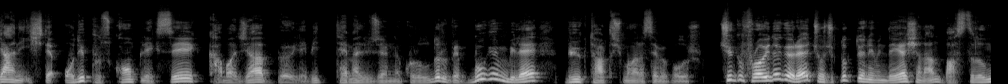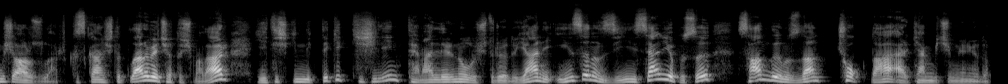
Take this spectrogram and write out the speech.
Yani işte Oedipus kompleksi kabaca böyle bir temel üzerine kuruludur ve bugün bile büyük tartışmalara sebep olur. Çünkü Freud'a göre çocukluk döneminde yaşanan bastırılmış arzular, kıskançlıklar ve çatışmalar yetişkinlikteki kişiliğin temellerini oluşturuyordu. Yani insanın zihinsel yapısı sandığımızdan çok daha erken biçimleniyordu.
